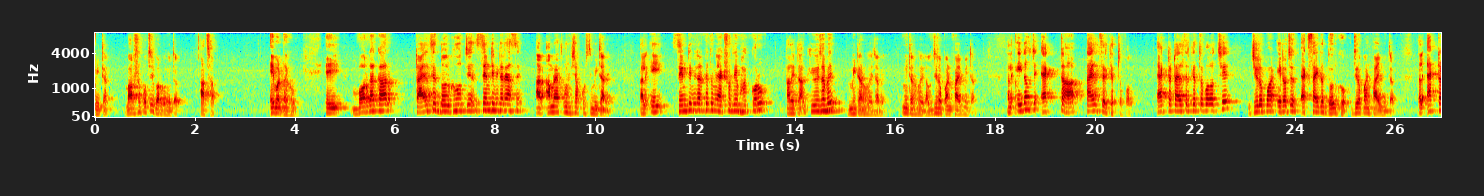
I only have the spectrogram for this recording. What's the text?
মিটার। বারোশো পঁচিশ বর্গ মিটার। আচ্ছা এবার দেখো, এই বর্গাকার টাইলসের দৈর্ঘ্য হচ্ছে সেন্টিমিটারে আছে, আর আমরা এতক্ষণ হিসাব করছি মিটারে তাহলে এই সেন্টিমিটারকে তুমি একশো দিয়ে ভাগ করো, তাহলে এটা কী হয়ে যাবে? মিটার হয়ে যাবে। মিটার হয়ে গেল জিরো পয়েন্ট ফাইভ মিটার তাহলে এইটা হচ্ছে একটা টাইলসের ক্ষেত্রফল। একটা টাইলসের ক্ষেত্রফল হচ্ছে জিরো পয়েন্ট এটা হচ্ছে এক সাইডের দৈর্ঘ্য জিরো পয়েন্ট ফাইভ মিটার তাহলে একটা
